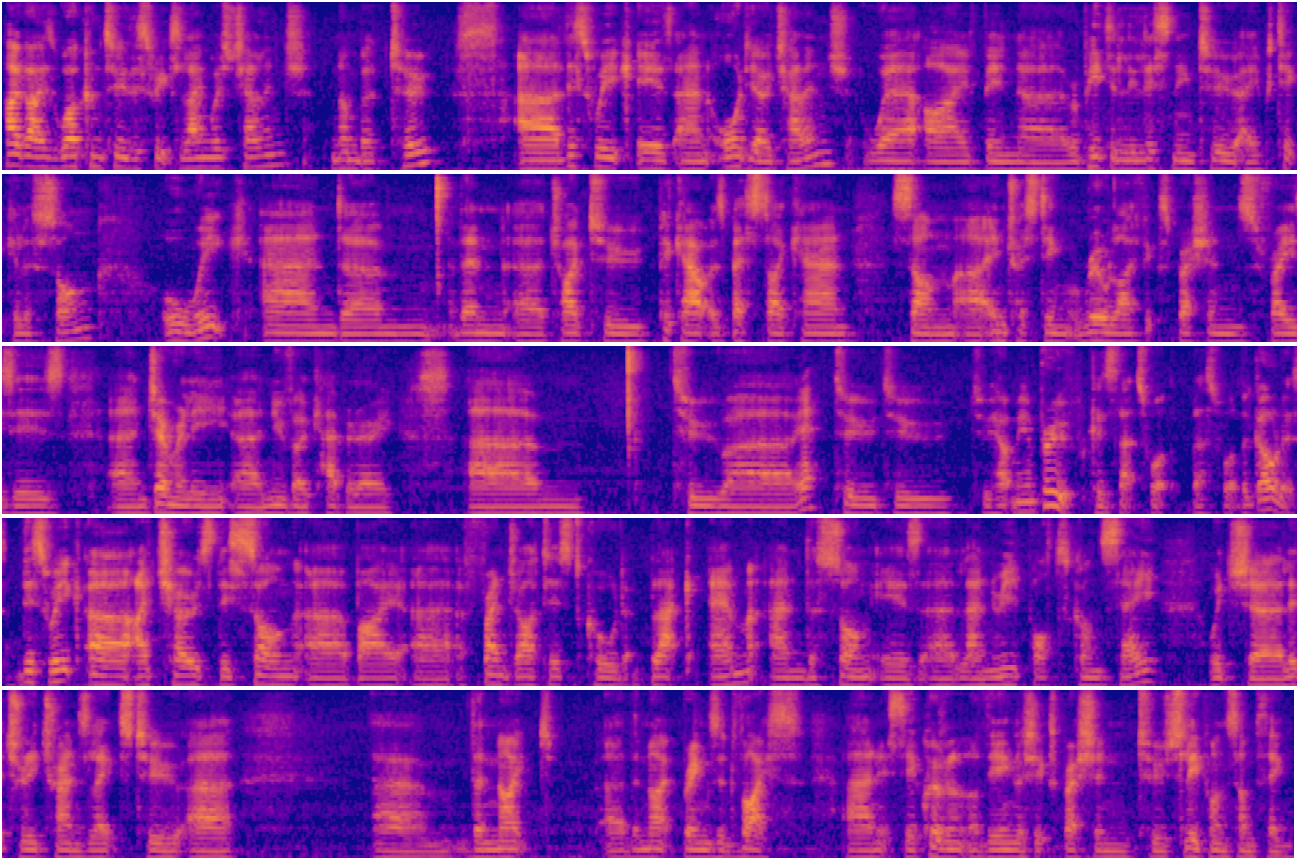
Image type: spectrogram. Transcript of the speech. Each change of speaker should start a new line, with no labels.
Hi guys, welcome to this week's language challenge number two. Uh, this week is an audio challenge where I've been uh, repeatedly listening to a particular song all week and um, then uh, tried to pick out as best I can some uh, interesting real life expressions, phrases, and generally uh, new vocabulary. Um, to uh, yeah to to to help me improve because that's what that's what the goal is. This week uh, I chose this song uh, by uh, a French artist called Black M and the song is uh, La Nuit porte conseil which uh, literally translates to um, the night the night brings advice and it's the equivalent of the English expression to sleep on something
